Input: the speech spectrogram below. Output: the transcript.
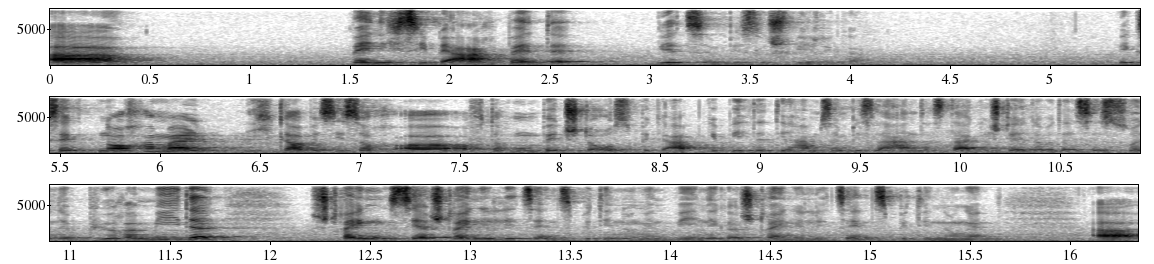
Äh, wenn ich sie bearbeite, wird es ein bisschen schwieriger. Wie gesagt, noch einmal, ich glaube, es ist auch äh, auf der Homepage der OSPIC abgebildet, die haben es ein bisschen anders dargestellt, aber das ist so eine Pyramide, streng, sehr strenge Lizenzbedingungen, weniger strenge Lizenzbedingungen. Äh,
